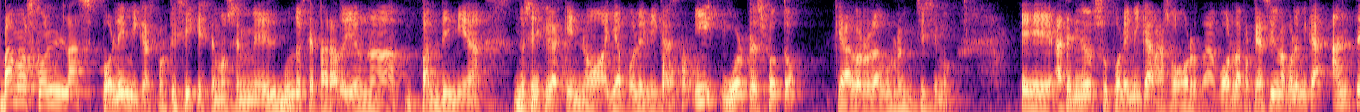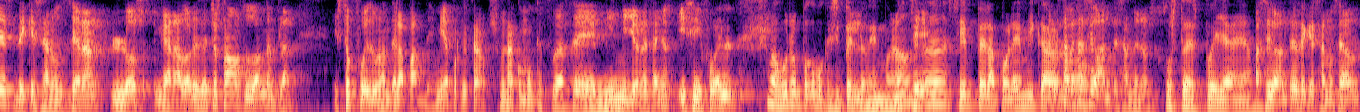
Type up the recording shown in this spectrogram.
Vamos con las polémicas, porque sí, que estemos en el mundo esté parado y en una pandemia no significa que no haya polémicas. Y WordPress Photo, que a Álvaro le aburre muchísimo, eh, ha tenido su polémica más gorda, gorda, porque ha sido una polémica antes de que se anunciaran los ganadores. De hecho, estábamos dudando en plan, esto fue durante la pandemia, porque claro, suena como que fue hace mil millones de años. Y sí, fue el. Me aburre un poco porque siempre es lo mismo, ¿no? Sí. Ah, Siempre la polémica. Pero esta vez ha sido antes, al menos. Justo después ya, ya. Ha sido antes de que se anunciaran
